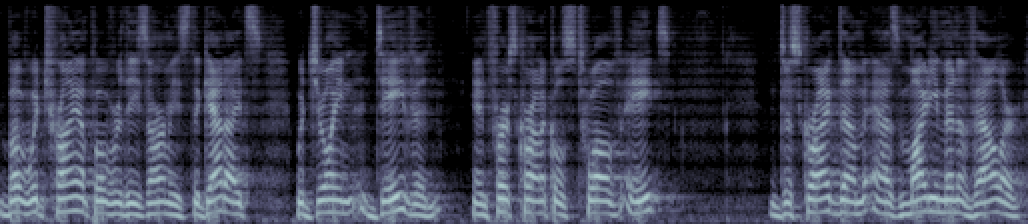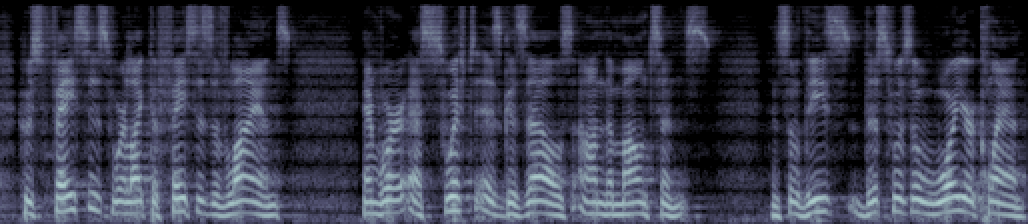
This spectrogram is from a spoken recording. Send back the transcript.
but would triumph over these armies. The Gadites would join David in 1 Chronicles 12:8 described them as mighty men of valor whose faces were like the faces of lions and were as swift as gazelles on the mountains. And so these this was a warrior clan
